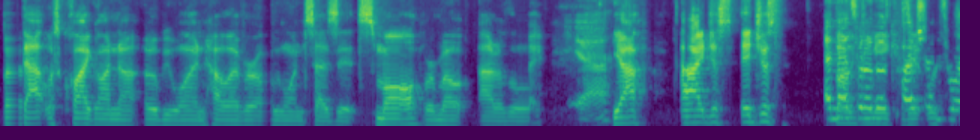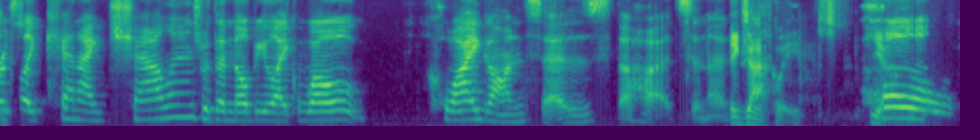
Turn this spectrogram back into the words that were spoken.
but that was Qui Gon, not Obi Wan. However, Obi Wan says it small, remote, out of the way. Yeah. Yeah, I just it just And that's one of those it questions was where it's just- like, can I challenge? But then they'll be like, well, Qui Gon says the Hutts, and then exactly. Yeah. whole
